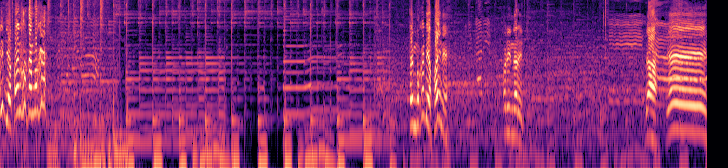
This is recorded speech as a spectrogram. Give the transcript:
Ini diapain kok temboknya? Temboknya diapain ya? Hindarin. Oh, dihindarin. Dah, yeay.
